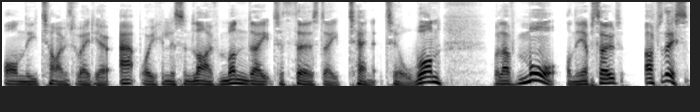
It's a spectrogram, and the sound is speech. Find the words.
on the Times Radio app or you can listen live Monday to Thursday, 10 till 1. We'll have more on the episode after this.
